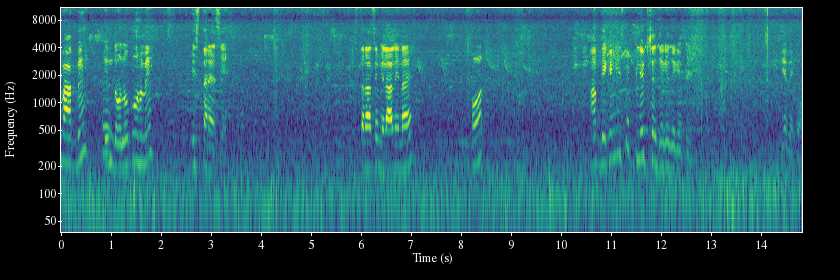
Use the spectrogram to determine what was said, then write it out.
बाद में इन दोनों को हमें इस तरह से इस तरह से मिला लेना है। और आप देखेंगे इसमें क्लिप्स है जगह जगह पे। ये देखो।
